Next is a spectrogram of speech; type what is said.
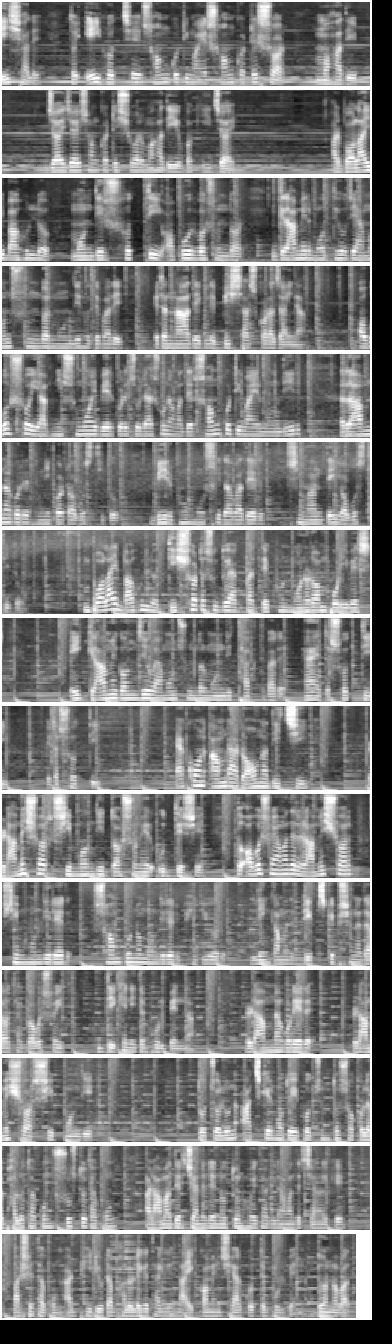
সালে। তো এই হচ্ছে সংকটি মায়ের সংকটেশ্বর মহাদেব। জয় জয় সংকটেশ্বর মহাদেব, বা কি জয়? আর বলাই বাহুল্য, মন্দির সত্যি অপূর্ব সুন্দর। গ্রামের মধ্যেও যে এমন সুন্দর মন্দির হতে পারে, এটা না দেখলে বিশ্বাস করা যায় না। অবশ্যই আপনি সময় বের করে চলে আসুন আমাদের শঙ্কটি মায়ের মন্দির, রামনগরের নিকট অবস্থিত। বীরভূম মুর্শিদাবাদের সীমান্তেই অবস্থিত। বলাই বাহুল্য দৃশ্যটা শুধু একবার দেখুন, মনোরম পরিবেশ। এই গ্রামে গঞ্জেও এমন সুন্দর মন্দির থাকতে পারে। হ্যাঁ এটা সত্যি এটা সত্যি। এখন আমরা রওনা দিচ্ছি রামেশ্বর শিব মন্দির দর্শনের উদ্দেশ্যে। তো অবশ্যই আমাদের রামেশ্বর শিব মন্দিরের সম্পূর্ণ মন্দিরের ভিডিওর লিংক আমাদের ডিসক্রিপশনে দেওয়া থাকবে, অবশ্যই দেখে নিতে ভুলবেন না। রামনগরের রামেশ্বর শিব মন্দির। তো চলুন আজকের মতো এই পর্যন্ত, সকলে ভালো থাকুন, সুস্থ থাকুন, আর আমাদের চ্যানেলে নতুন হয়ে থাকলে আমাদের চ্যানেলকে পাশে থাকুন। আর ভিডিওটা ভালো লেগে থাকলে লাইক কমেন্ট শেয়ার করতে ভুলবেন না। ধন্যবাদ।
